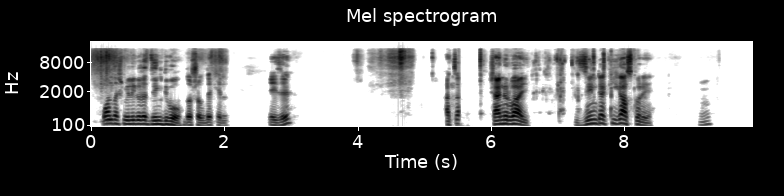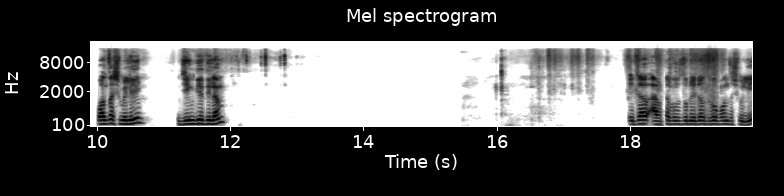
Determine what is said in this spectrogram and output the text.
পঞ্চাশ মিলি করে জিঙ্ক দিব। দর্শক দেখেন এই যে। আচ্ছা শাইনুর ভাই জিঙ্কটা কি কাজ করে? পঞ্চাশ মিলি জিঙ্ক দিয়ে দিলাম। এটা আরেকটা গরুর জন্য এটাও দেবো পঞ্চাশ মিলি।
